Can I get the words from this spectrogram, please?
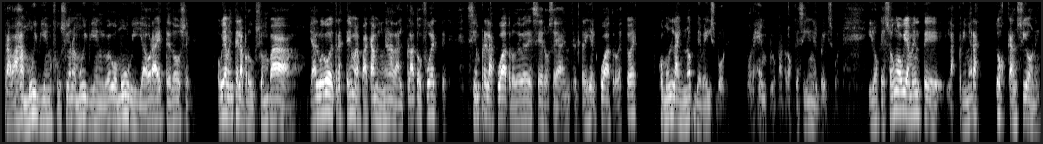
trabaja muy bien, funciona muy bien. Luego Movie y ahora este 12. Obviamente la producción va, ya luego de tres temas, va caminada al plato fuerte. Siempre la 4 debe de ser, o sea, entre el 3 y el 4. Esto es como un line-up de béisbol, por ejemplo, para los que siguen el béisbol. Y lo que son obviamente las primeras dos canciones,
